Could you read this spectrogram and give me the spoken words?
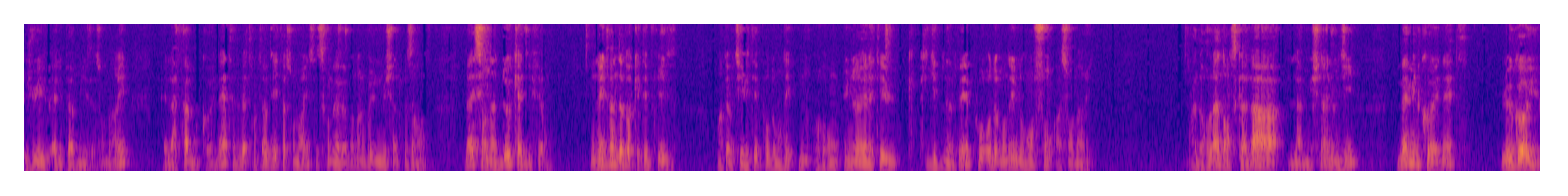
juive, elle est permise à son mari, et la femme cohonnête, elle va être interdite à son mari, c'est ce qu'on avait dans une mission précédente. Là, ici, on a deux cas différents. On a une femme d'abord qui été prise en captivité pour demander une, elle a été kidnappée pour demander une rançon à son mari. Alors là, dans ce cas-là, la Mishnah nous dit, même une cohonnette, le goy,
